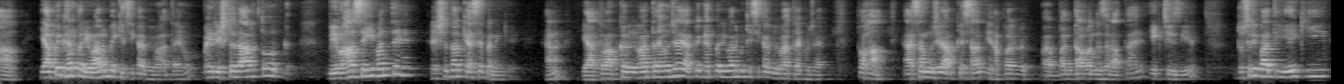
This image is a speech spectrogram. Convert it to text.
हाँ या आपके घर परिवार में किसी का विवाह तय हो। भाई, रिश्तेदार तो विवाह से ही बनते हैं। रिश्तेदार कैसे बनेंगे? है ना? या तो आपका विवाह तय हो जाए, आपके घर परिवार में किसी का विवाह तय हो जाए। तो हाँ ऐसा मुझे आपके साथ यहाँ पर बनता हुआ नज़र आता है। एक चीज़ ये। दूसरी बात ये कि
